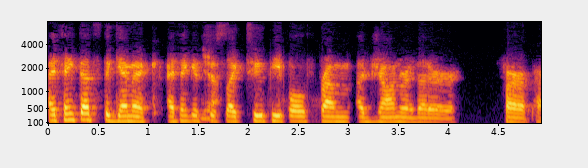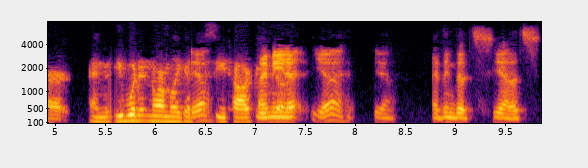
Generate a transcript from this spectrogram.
I think that's the gimmick. I think it's Yeah. just like two people from a genre that are far apart, and you wouldn't normally get Yeah. to see talk. I mean, uh, yeah, yeah. I think that's yeah, that's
